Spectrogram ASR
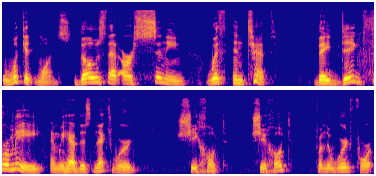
wicked ones, those that are sinning with intent. They dig for me, and we have this next word, shichot. Shichot from the word for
